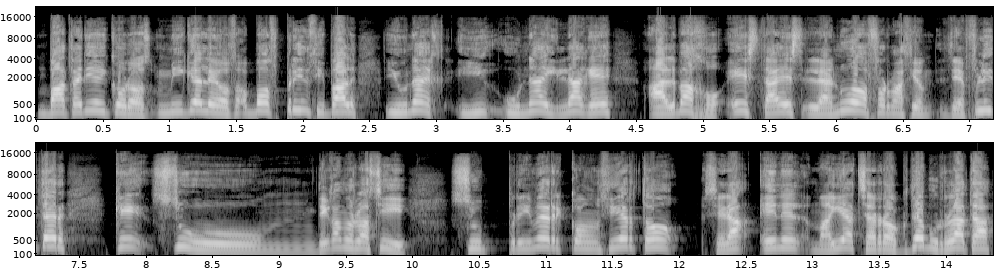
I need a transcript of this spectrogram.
batería y coros, Miguel Leoz, voz principal y Unai, y Unai Lague al bajo. Esta es la nueva formación de Flitter que su, digámoslo así, su primer concierto será en el Mayacha Rock de Burlata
